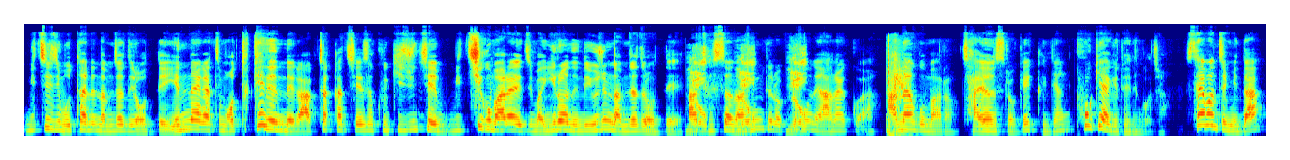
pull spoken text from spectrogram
미치지 못하는 남자들이 어때? 옛날 같으면 어떻게든 내가 악착같이 해서 그 기준치에 미치고 말아야지 막 이러는데 요즘 남자들 어때? 아 됐어 나 힘들어 피곤해 안 할 거야. 안 하고 말아. 자연스럽게 그냥 포기하게 되는 거죠. 세 번째입니다.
